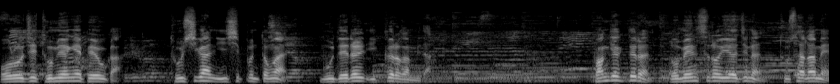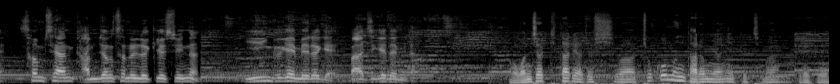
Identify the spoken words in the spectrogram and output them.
오로지 두 명의 배우가 2시간 20분 동안 무대를 이끌어갑니다. 관객들은 로맨스로 이어지는 두 사람의 섬세한 감정선을 느낄 수 있는 이인극의 매력에 빠지게 됩니다. 원작 키다리 아저씨와 조금은 다른 면이 있겠지만 그래도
